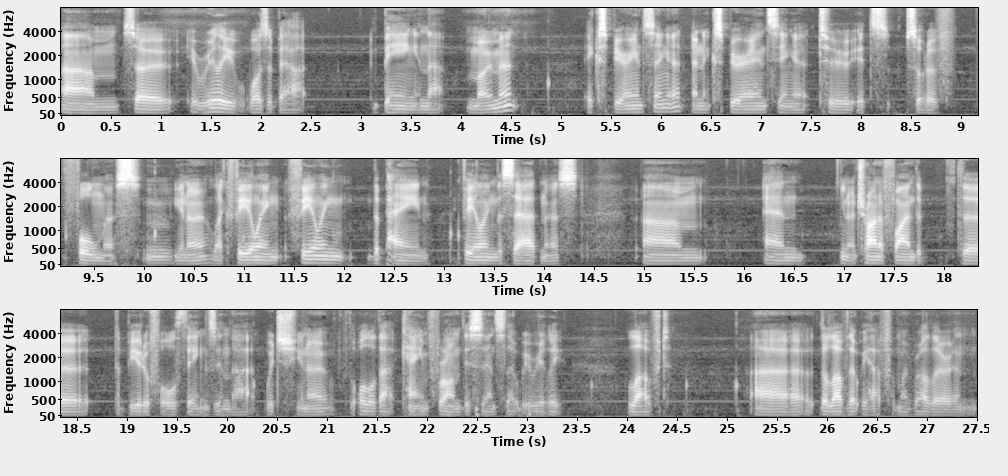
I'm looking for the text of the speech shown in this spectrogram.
Um, so it really was about being in that moment, experiencing it, and experiencing it to its sort of fullness. Mm. You know, like feeling feeling the pain, feeling the sadness, um, and you know, trying to find the the the beautiful things in that, which you know, all of that came from this sense that we really loved uh, the love that we have for my brother and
